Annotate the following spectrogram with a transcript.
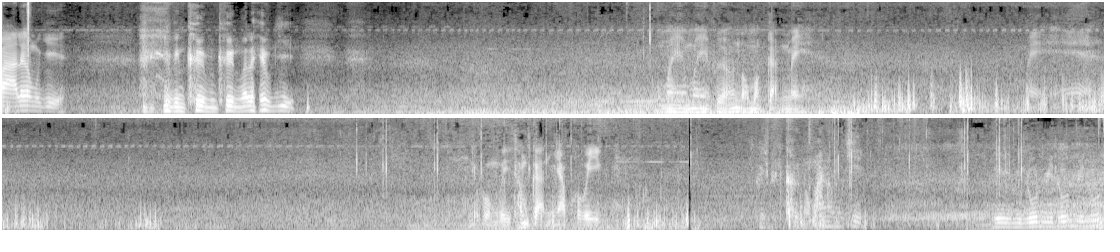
ปลาเลยครับเมื่อกี้ เป็นคืนเป็นคืนมาเลยเมื่อกี้เอาไม่เอาไม่เผื่อมันออกมากัดไหมแหมเดี๋ยวผมไปทำการยับเข้าไปอีกเฮ้ยเป็นคืนออกมาแล้วเมื่อกี้เฮ้ยมีลุ้นมีลุ้นมีลุ้น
